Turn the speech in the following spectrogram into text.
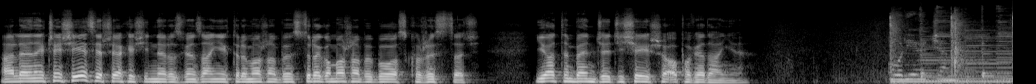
Ale najczęściej jest jeszcze jakieś inne rozwiązanie, które można by, z którego można by było skorzystać. I o tym będzie dzisiejsze opowiadanie. Audio Jungle.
